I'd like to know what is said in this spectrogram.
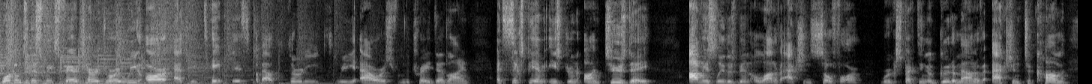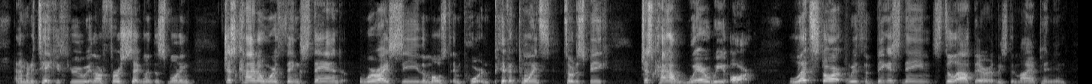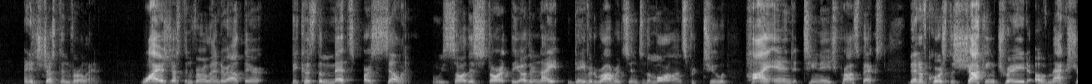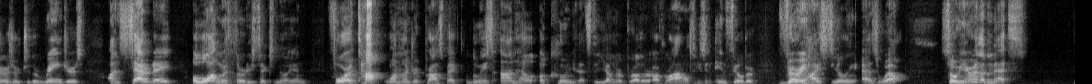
Welcome to this week's Fair Territory. We are, as we tape this, about 33 hours from the trade deadline at 6 p.m. Eastern on Tuesday. Obviously, there's been a lot of action so far. We're expecting a good amount of action to come. And I'm going to take you through in our first segment this morning just kind of where things stand, where I see the most important pivot points, so to speak, just kind of where we are. Let's start with the biggest name still out there, at least in my opinion, and it's Justin Verlander. Why is Justin Verlander out there? Because the Mets are selling. We saw this start the other night. David Robertson to the Marlins for two high end teenage prospects. Then, of course, the shocking trade of Max Scherzer to the Rangers on Saturday, along with 36 million for a top 100 prospect, Luis Angel Acuna. That's the younger brother of Ronald. He's an infielder, very high ceiling as well. So here are the Mets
